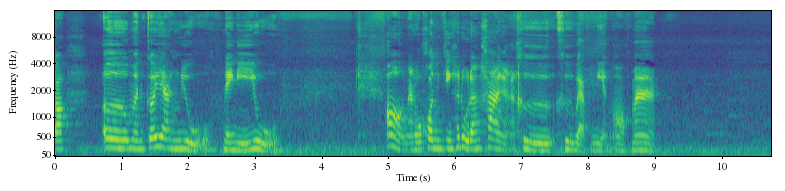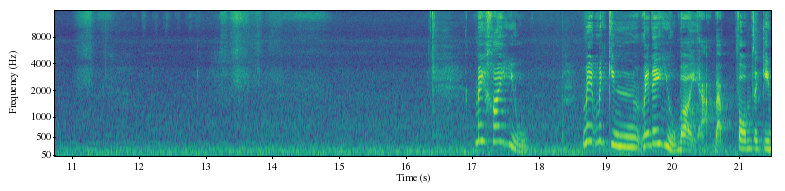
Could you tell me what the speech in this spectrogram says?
ก็ เออ มันก็ยังอยู่ในนี้อยู่ ออกนะทุกคนจริงๆ ถ้าดูด้านข้างอะ่ะ คือคือแบบเหนียงออกมาก ไม่ค่อยหิว ไม่ไม่กินไม่ได้หิวบ่อยอะ่ะ แบบโฟมจะกิน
